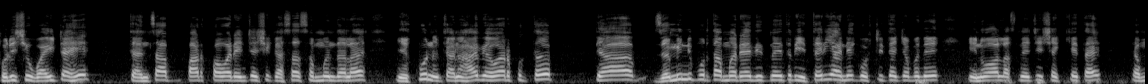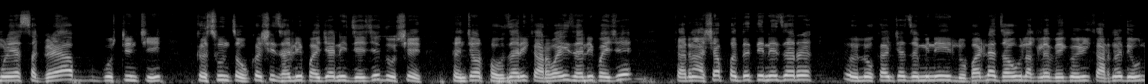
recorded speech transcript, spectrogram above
थोडीशी वाईट आहे. त्यांचा पार्थ पवार यांच्याशी कसा संबंध आला एकूण कारण हा व्यवहार फक्त त्या जमिनीपुरता मर्यादित नाही तर इतरही अनेक गोष्टी त्याच्यामध्ये इन्व्हॉल्व असण्याची शक्यता आहे. त्यामुळे या सगळ्या गोष्टींची कसून चौकशी झाली पाहिजे आणि जे जे दोषी आहेत त्यांच्यावर फौजदारी कारवाई झाली पाहिजे. कारण अशा पद्धतीने जर लोकांच्या जमिनी लुबाडल्या जाऊ लागल्या वेगवेगळी कारणं देऊन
